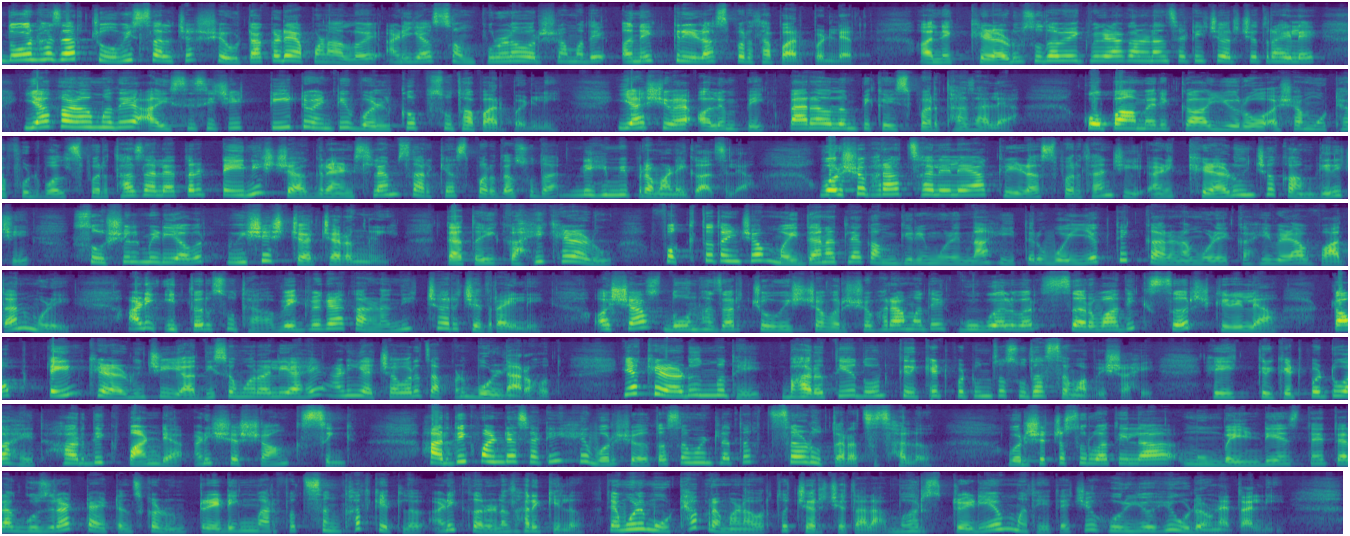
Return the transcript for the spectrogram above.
दोन हजार चोवीस सालच्या शेवटाकडे आपण आलोय आणि या संपूर्ण वर्षामध्ये अनेक क्रीडा स्पर्धा पार पडल्यात. अनेक खेळाडूसुद्धा वेगवेगळ्या कारणांसाठी चर्चेत राहिले. या काळामध्ये आय सी सीची टी ट्वेंटी वर्ल्ड कप सुद्धा पार पडली. याशिवाय ऑलिम्पिक पॅराऑलिम्पिकही स्पर्धा झाल्या. कोपा अमेरिका युरो अशा मोठ्या फुटबॉल स्पर्धा झाल्या तर टेनिसच्या ग्रँड स्लॅमसारख्या स्पर्धा सुद्धा नेहमीप्रमाणे गाजल्या. वर्षभरात झालेल्या या क्रीडा स्पर्धांची आणि खेळाडूंच्या कामगिरीची सोशल मीडियावर विशेष चर्चा रंगली. त्यातही काही खेळाडू फक्त त्यांच्या मैदानातल्या कामगिरीमुळे नाही तर वैयक्तिक कारणामुळे काही वेळा वादांमुळे आणि इतर सुद्धा वेगवेगळ्या कारणांनी चर्चेत राहिले. अशाच दोन हजार चोवीसच्या वर्षभरामध्ये गुगलवर सर्वाधिक सर्च केलेल्या टॉप टेन खेळाडूंची यादी समोर आली आहे आणि याच्यावरच आपण बोलणार आहोत. या खेळाडूंमध्ये भारतीय दोन क्रिकेटपटूंचा सुद्धा समावेश आहे. हे क्रिकेटपटू आहेत हार्दिक पांड्या आणि शशांक सिंग. हार्दिक पांड्यासाठी हे वर्ष तसं म्हटलं तर चढ उताराचं झालं. वर्षाच्या सुरुवातीला मुंबई इंडियन्सने त्याला गुजरात टायटन्सकडून ट्रेडिंग मार्फत संघात घेतलं आणि कर्णधार केलं. त्यामुळे मोठ्या प्रमाणावर तो चर्चेत आला. भर स्टेडियममध्ये त्याची हुरियोही उडवण्यात आली.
